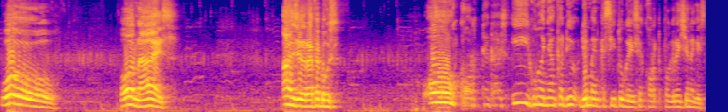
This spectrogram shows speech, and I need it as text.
Wow oh nice anjir refnya bagus Oh, chordnya guys. Ih, gue gak nyangka dia dia main ke situ guys ya chord progressionnya guys.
